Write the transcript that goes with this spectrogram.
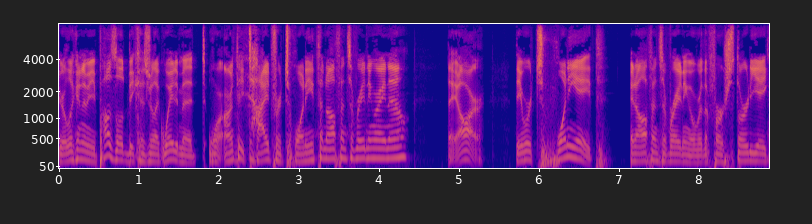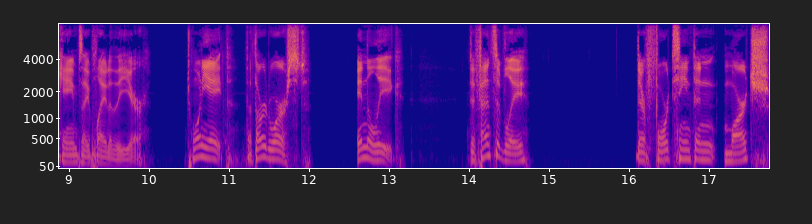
You're looking at me puzzled because you're like, wait a minute, aren't they tied for 20th in offensive rating right now? They are. They were 28th in offensive rating over the first 38 games they played of the year. 28th, the third worst in the league. Defensively, they're 14th in March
